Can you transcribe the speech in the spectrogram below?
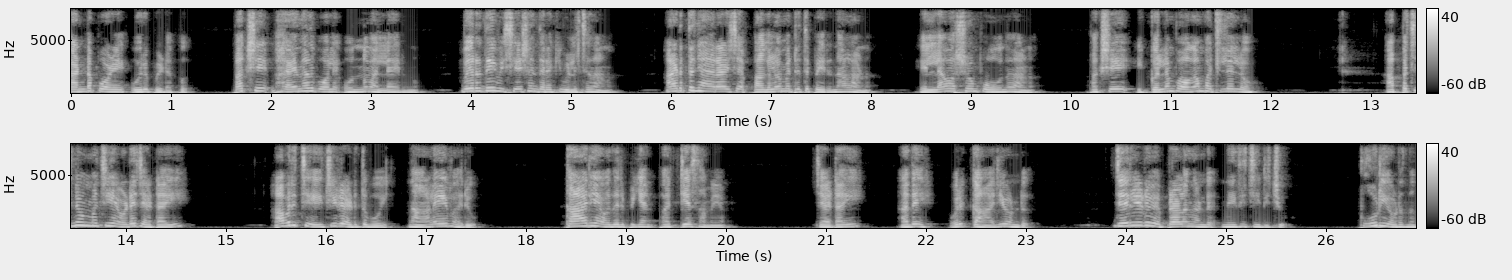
കണ്ടപ്പോഴേ ഒരു പിടപ്പ്. പക്ഷേ ഭയന്നതുപോലെ ഒന്നുമല്ലായിരുന്നു. വെറുതെ വിശേഷം തിരക്കി വിളിച്ചതാണ്. അടുത്ത ഞായറാഴ്ച പകലോമറ്റത്തെ പെരുന്നാളാണ്. എല്ലാ വർഷവും പോകുന്നതാണ്. പക്ഷേ ഇക്കൊല്ലം പോകാൻ പറ്റില്ലല്ലോ. അപ്പച്ചനും അമ്മച്ചിയും എവിടെ ചേട്ടായി? അവർ ചേച്ചിയുടെ അടുത്ത് പോയി. നാളെ വരൂ. കാര്യം അവതരിപ്പിക്കാൻ പറ്റിയ സമയം. ചേട്ടായി അതെ ഒരു കാര്യമുണ്ട്. ജെറിയുടെ വെപ്രാളം കണ്ട് നിധി ചിരിച്ചു. പൂടിയോടന്ന്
